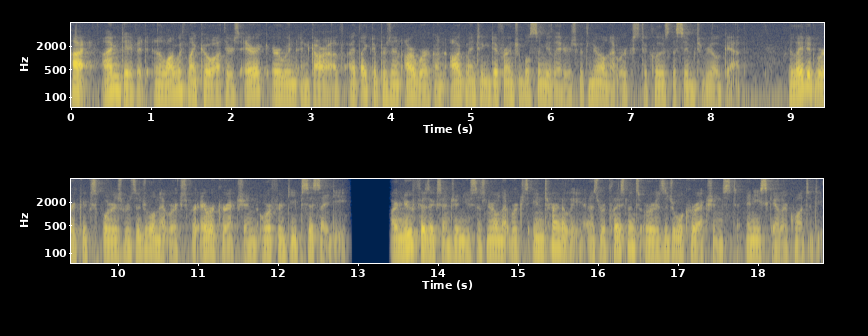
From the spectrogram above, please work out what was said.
Hi, I'm David, and along with my co-authors Eric, Erwin, and Gaurav, I'd like to present our work on augmenting differentiable simulators with neural networks to close the sim-to-real gap. Related work explores residual networks for error correction or for deep sysid. Our new physics engine uses neural networks internally as replacements or residual corrections to any scalar quantity.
